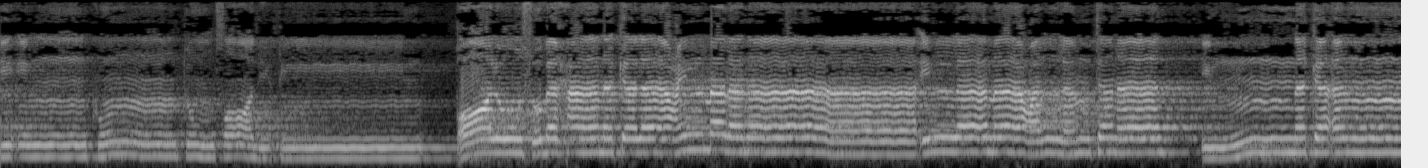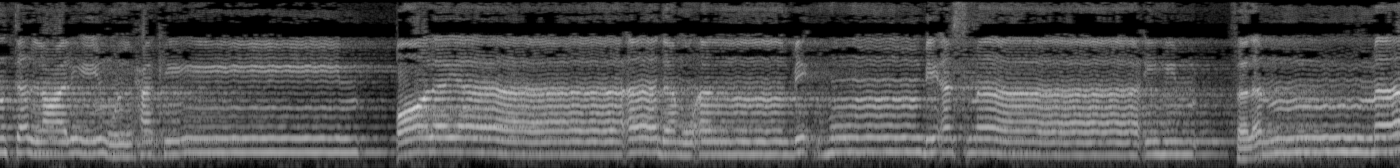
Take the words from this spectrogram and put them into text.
إن كنتم صادقين. قالوا سبحانك لا علم لنا ما علمتنا إنك أنت العليم الحكيم. قال يا آدم أنبئهم بأسمائهم. فلما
